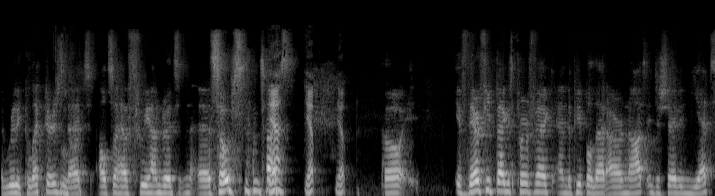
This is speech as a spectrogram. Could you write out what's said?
really collectors Ooh. that also have 300 uh, soaps sometimes. Yeah. Yep. Yep. So if their feedback is perfect and the people that are not into shaving yet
